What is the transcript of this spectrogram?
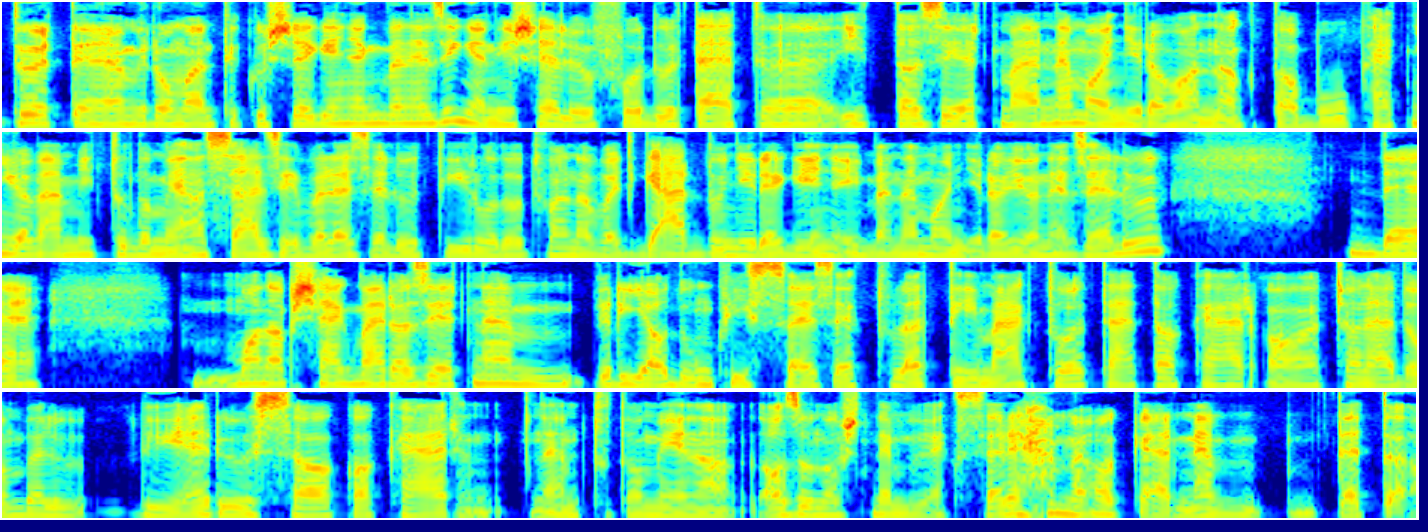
történelmi romantikus regényekben ez igenis előfordul, tehát itt azért már nem annyira vannak tabuk, hát nyilván mit tudom én, ha száz évvel ezelőtt íródott volna, vagy Gárdonyi regényeiben nem annyira jön ez elő, de manapság már azért nem riadunk vissza ezektől a témáktól, tehát akár a családon belüli erőszak, akár nem tudom én, azonos neműek szerelme, akár nem, tehát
